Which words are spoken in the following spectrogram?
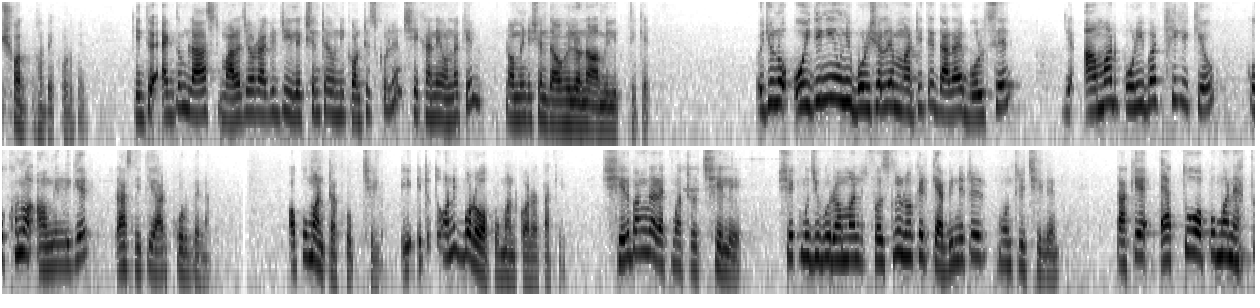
সৎভাবে করবেন। কিন্তু একদম লাস্ট মারা যাওয়ার আগের যে ইলেকশনটা উনি কন্টেস্ট করলেন, সেখানে ওনাকে নমিনেশন দেওয়া হলো না আওয়ামী লীগ থেকে। ওই জন্য ওই দিনই উনি বরিশালের মাটিতে দাঁড়ায় বলছেন যে, আমার পরিবার থেকে কেউ কখনো আওয়ামী লীগের রাজনীতি আর করবে না। অপমানটা খুব ছিল। এটা তো অনেক বড় অপমান করা তাকে। শের বাংলার একমাত্র ছেলে শেখ মুজিবুর রহমান ফজলুল হকের ক্যাবিনেটের মন্ত্রী ছিলেন। তাকে এত অপমান, এত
